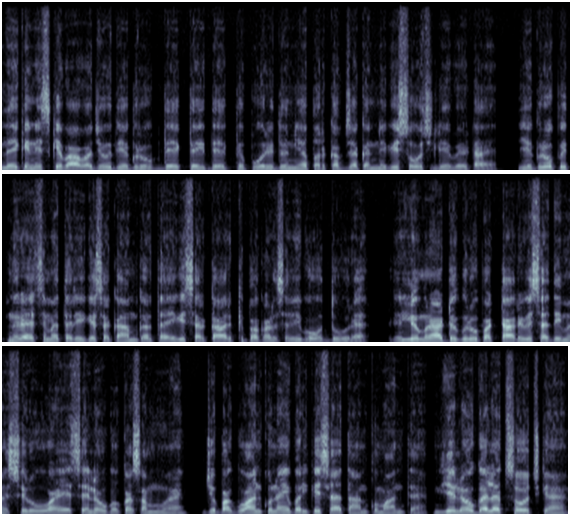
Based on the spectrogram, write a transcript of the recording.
लेकिन इसके बावजूद ये ग्रुप देखते ही देखते पूरी दुनिया पर कब्जा करने की सोच लिए बैठा है। ये ग्रुप इतने रहस्यमय तरीके से काम करता है कि सरकार की पकड़ से भी बहुत दूर है। इल्यूमिनाटो ग्रुप 18वीं सदी में शुरू हुआ ऐसे लोगों का समूह है, जो भगवान को नहीं बल्कि शैतान को मानते हैं। ये लोग अलग सोच के हैं,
